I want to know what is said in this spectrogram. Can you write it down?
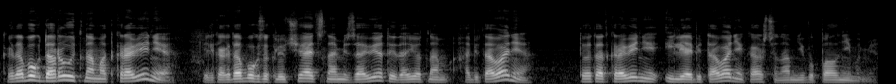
Когда Бог дарует нам откровение, или когда Бог заключает с нами завет и дает нам обетование, то это откровение или обетование кажутся нам невыполнимыми.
